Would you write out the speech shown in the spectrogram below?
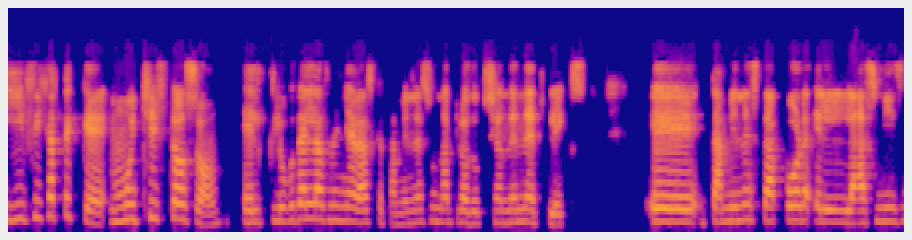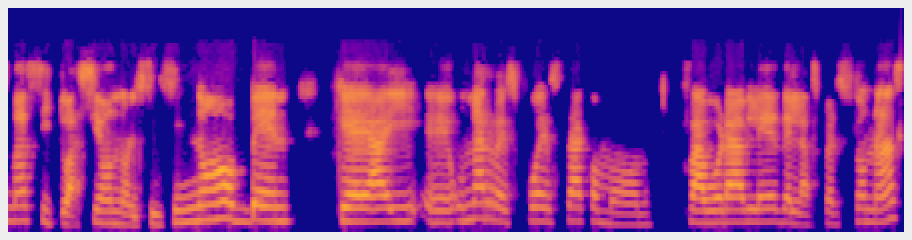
y fíjate que muy chistoso, el Club de las Niñeras, que también es una producción de Netflix, eh, también está por las mismas situaciones. Si, si no ven que hay eh, una respuesta como favorable de las personas,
